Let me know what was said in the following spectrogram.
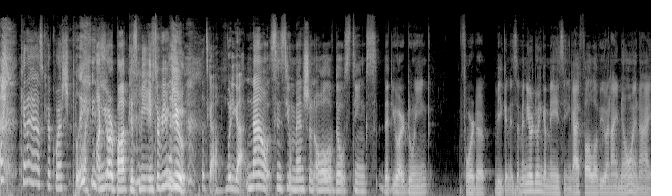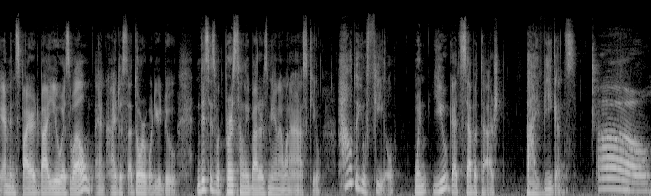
Can I ask you a question? Please. Like on your podcast, me interviewing you. Let's go. What do you got? Now, since you mentioned all of those things that you are doing for the veganism, and you're doing amazing. I follow you and I know, and I am inspired by you as well. And I just adore what you do. This is what personally bothers me, and I want to ask you how do you feel when you get sabotaged by vegans? Oh,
